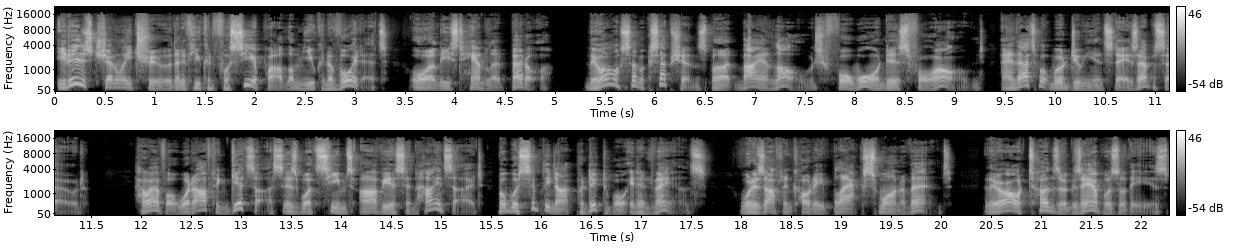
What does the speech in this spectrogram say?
It is generally true that if you can foresee a problem, you can avoid it, or at least handle it better. There are some exceptions, but by and large, forewarned is forearmed, and that's what we're doing in today's episode. However, what often gets us is what seems obvious in hindsight, but was simply not predictable in advance, what is often called a black swan event. There are tons of examples of these,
